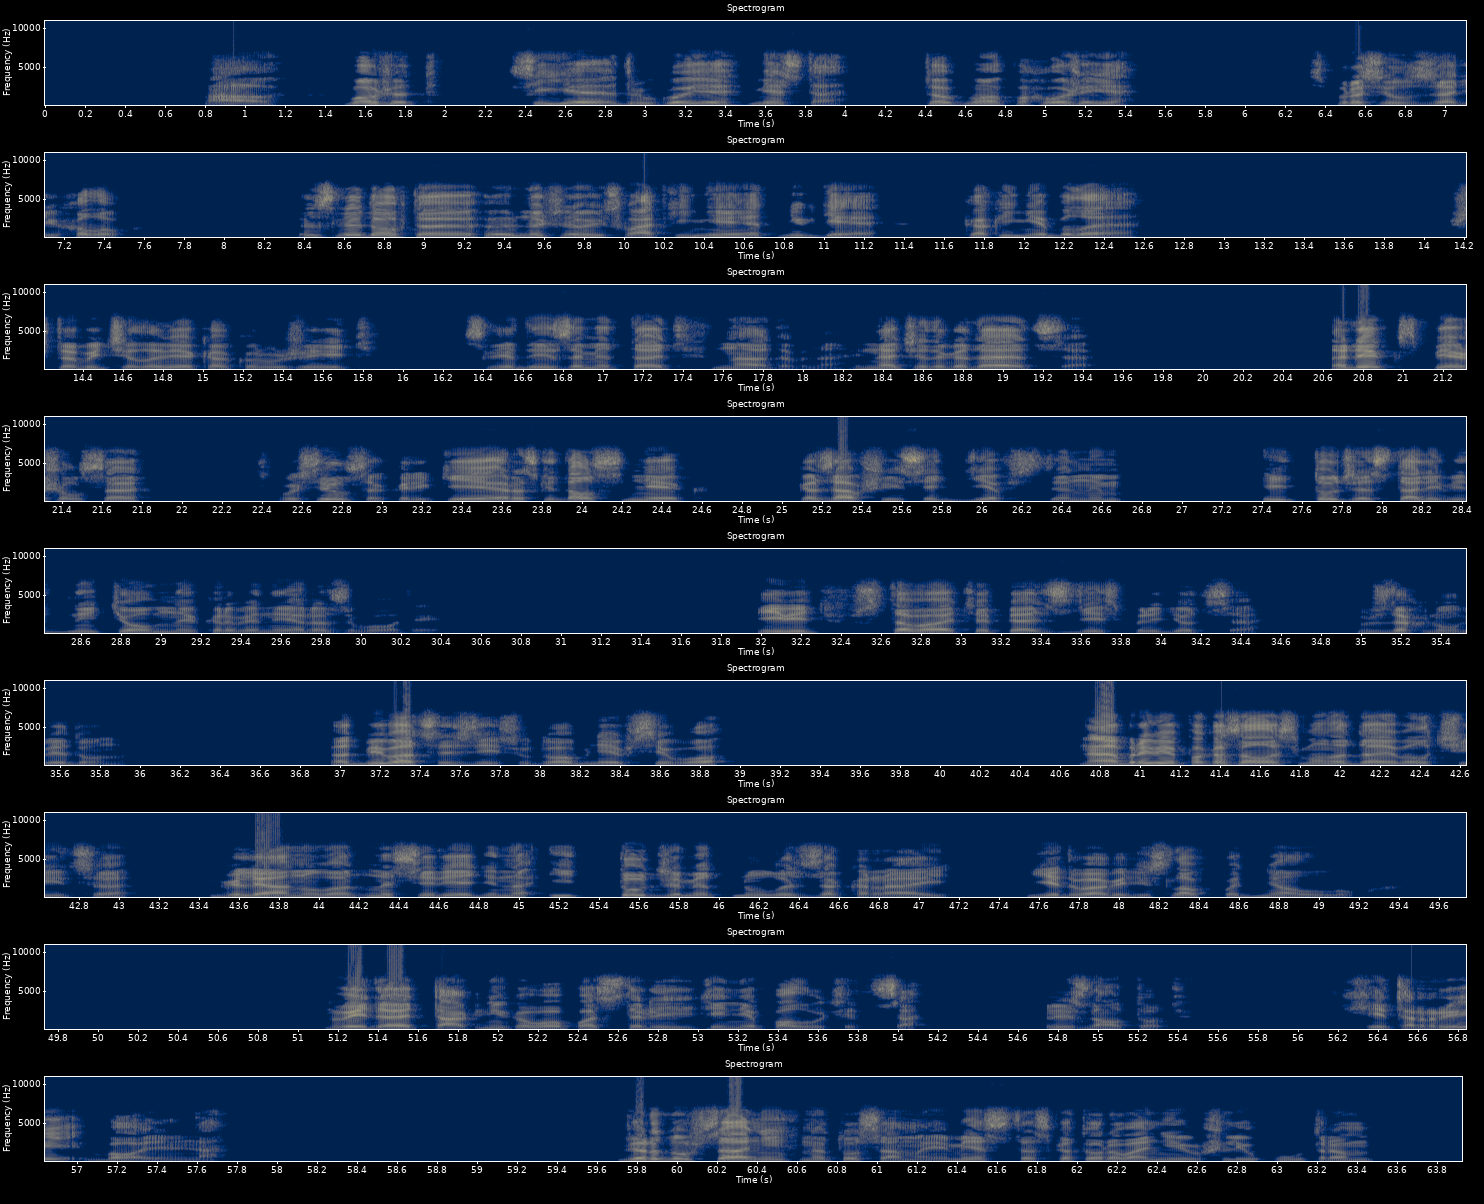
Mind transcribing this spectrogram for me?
— А может, сие другое место, только похожее? — спросил сзади холоп. — Следов-то ночной схватки нет нигде, как и не было. Чтобы человека окружить, следы заметать надобно, иначе догадается. Олег спешился, спустился к реке, раскидал снег, казавшийся девственным, и тут же стали видны темные кровяные разводы. И ведь вставать опять здесь придется, — вздохнул ведун. Отбиваться здесь удобнее всего. На обрыве показалась молодая волчица, глянула на середина и тут же метнулась за край, едва Годислав поднял лук. — Видать, так никого подстрелить и не получится, — признал тот. — Хитры больно. Вернув сани на то самое место, с которого они ушли утром,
